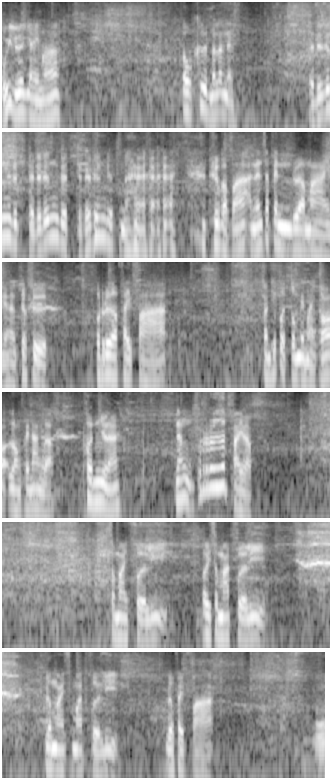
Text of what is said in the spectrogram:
อุ้ยเรือใหญ่มา โตขึ้นมาแล้วเนี่ยเดือดดึงดึดเดือดดึงดึดเดือดดึงดึดมา คือแบบว่า อันนั้นจะเป็นเรือไม้นะครับ ก็คือเรือไฟฟ้า ตอนที่เปิดตัวใหม่ๆก็ลองไปนั่งแล้ว เพลินอยู่นะ นั่งรืดไปแบบสมายเฟอร์รี่ เอ้ยสมาร์ทเฟอร์รี่ เรือไม้สมาร์ทเฟอร์รี่ เรือไฟฟ้า โอ้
